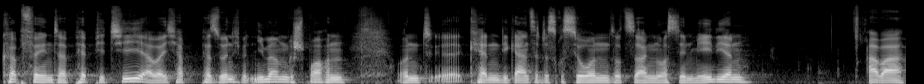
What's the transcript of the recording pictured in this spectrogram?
Köpfe hinter PepPT, aber ich habe persönlich mit niemandem gesprochen und äh, kenne die ganze Diskussion sozusagen nur aus den Medien. Aber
